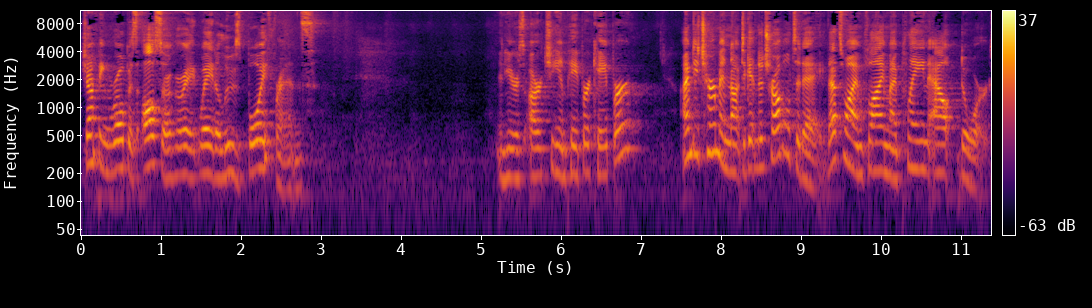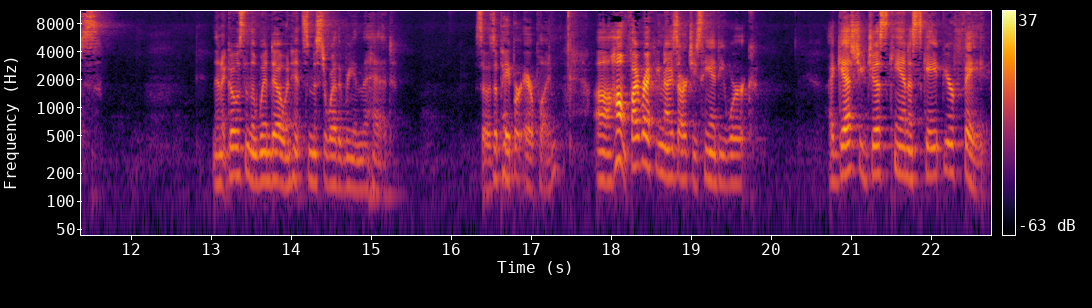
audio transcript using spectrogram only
Jumping rope is also a great way to lose boyfriends. And here's Archie and Paper Caper. I'm determined not to get into trouble today. That's why I'm flying my plane outdoors. Then it goes in the window and hits Mr. Weatherby in the head. So it's a paper airplane. Uh, Humph, I recognize Archie's handiwork. I guess you just can't escape your fate.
